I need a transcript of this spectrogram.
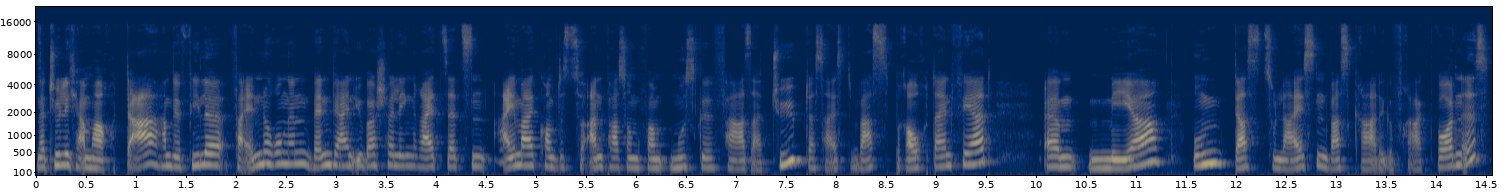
Natürlich haben wir auch da haben wir viele Veränderungen, wenn wir einen überschwelligen Reiz setzen. Einmal kommt es zur Anpassung vom Muskelfasertyp, das heißt, was braucht dein Pferd ähm, mehr, um das zu leisten, was gerade gefragt worden ist.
